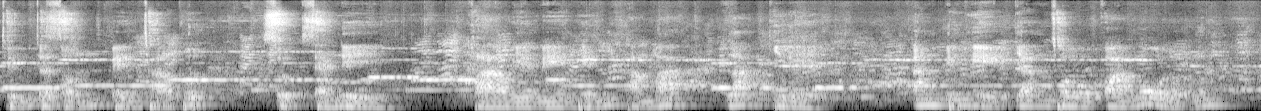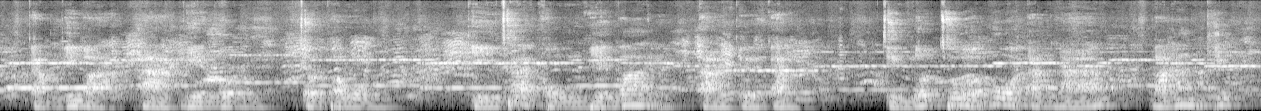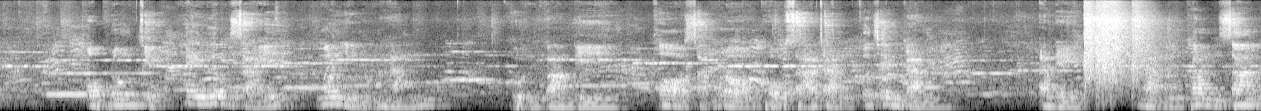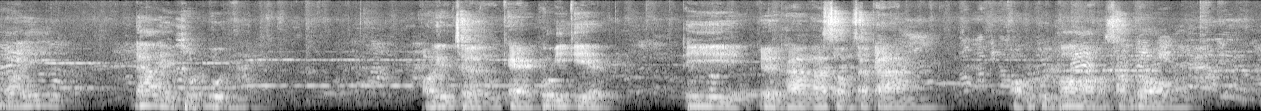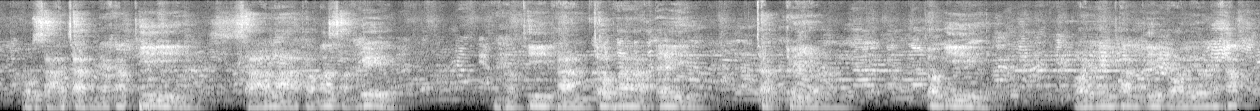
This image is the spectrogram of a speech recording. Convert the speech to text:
ถึงจะสนเป็นชาวพุทธสุดแสนดี คราวเวียเมนเห็นธรรมะละกิเลสอันเป็นเหตุยังโชว์ความโง่หลงกรรมวิบากหากเวียนวนจนพะวงกี่ชาติคงเวียนว่ายตายเกิดกัน จึงลดชั่วมั่วตังหามานั่งคิด อบรมจิตให้เลื่อมใสไม่หุนหัน คุณความดี พ่อสำรองโพสาจันทร์ก็เช่นกันอเนกงานท่านสร้างไว้ได้ผลบุญ ขอเรียนเชิญแขกผู้มีเกียรติที่เดินทางมาส่งสการ ของคุณพ่อสำรองโพสาจันทร์นะครับที่ศาลาธรรมสังเวชนะครับที่ทางเจ้าภาพได้จัดเตรียมเก้าอี้ ไว้ให้ท่านเรียบร้อยแล้วนะครับ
